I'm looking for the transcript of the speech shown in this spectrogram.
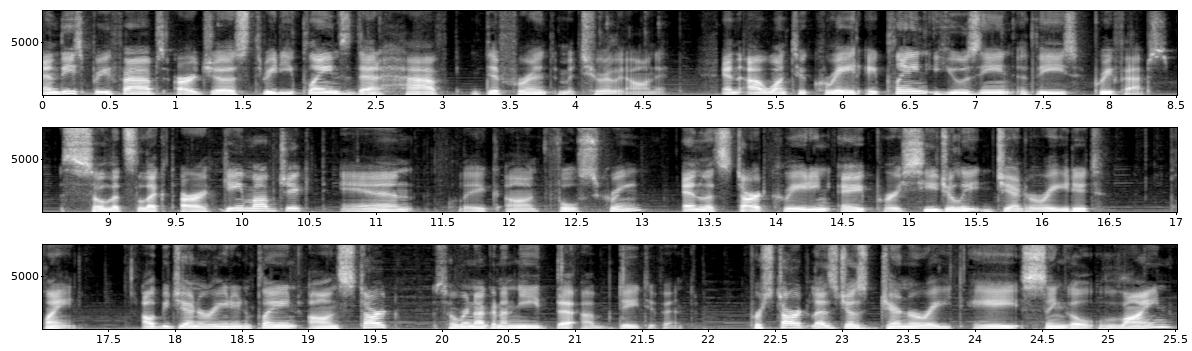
and these prefabs are just 3D planes that have different material on it and I want to create a plane using these prefabs. So let's select our game object and click on full screen. And let's start creating a procedurally generated plane. I'll be generating a plane on start, so we're not gonna need the update event. For start, let's just generate a single line.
